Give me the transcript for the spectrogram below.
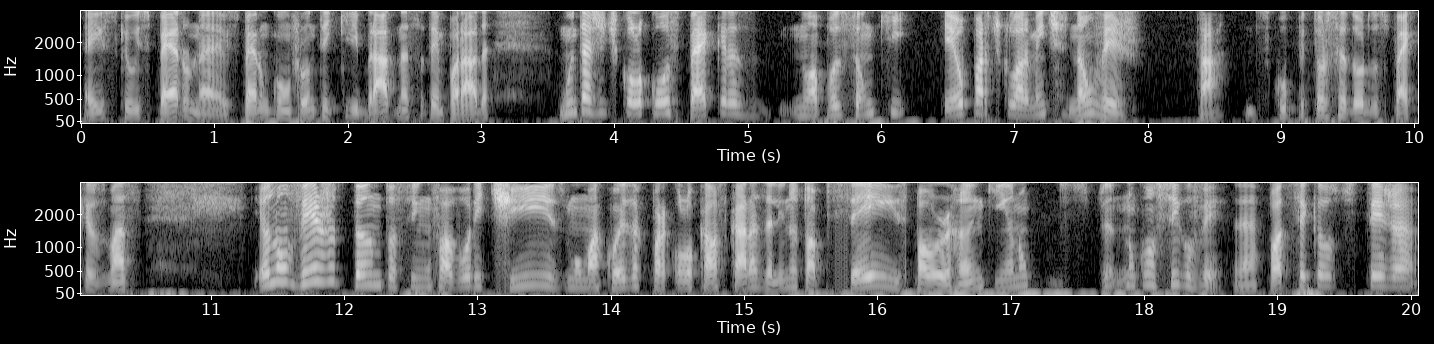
é isso que eu espero, né? Eu espero um confronto equilibrado nessa temporada. Muita gente colocou os Packers numa posição que eu particularmente não vejo, tá? Desculpe torcedor dos Packers, mas eu não vejo tanto assim um favoritismo, uma coisa para colocar os caras ali no top 6, power ranking, eu não, não consigo ver. Né? Pode ser que eu esteja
